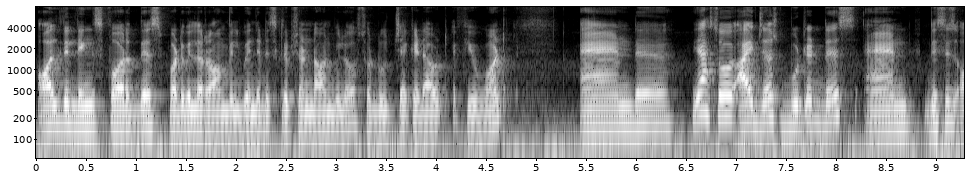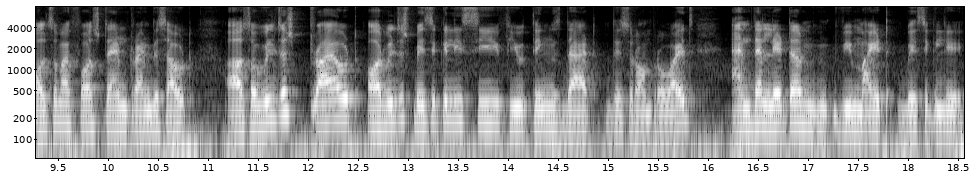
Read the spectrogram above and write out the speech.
all the links for this particular ROM will be in the description down below. So do check it out if you want and uh, yeah so i just booted this and this is also my first time trying this out. Uh, so we'll just try out or we'll just basically see few things that this rom provides. And then later we might basically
